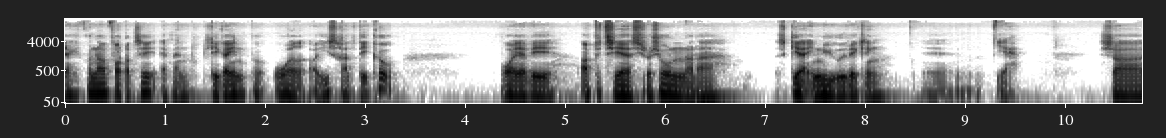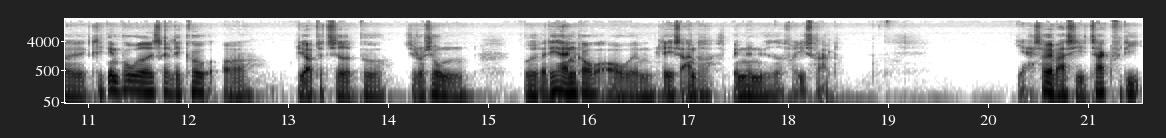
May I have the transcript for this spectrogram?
jeg kan kun opfordre til, at man klikker ind på ordet og israel.dk, hvor jeg vil opdatere situationen, når der sker en ny udvikling. Øh, ja. Så øh, klik ind på ordet israel.dk og bliv opdateret på situationen, både hvad det her angår, og øh, læse andre spændende nyheder fra Israel. Ja, så vil jeg bare sige tak, fordi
